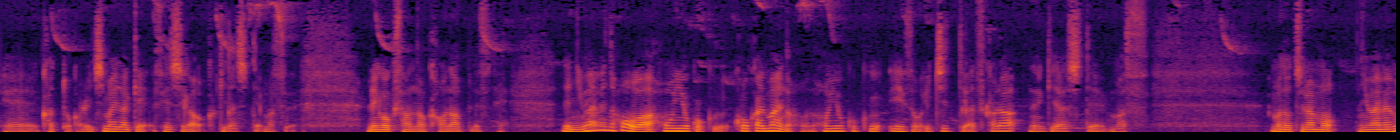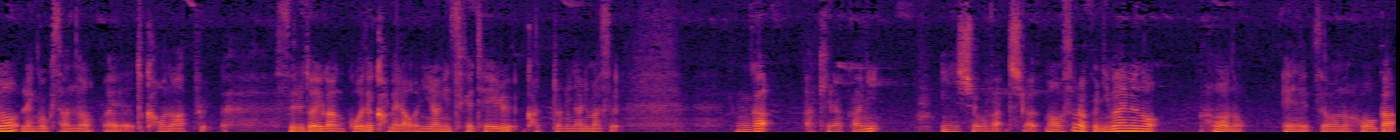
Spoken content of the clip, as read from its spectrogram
えー、カットから1枚だけ静止画を書き出してます。煉獄さんの顔のアップですね。で、2枚目の方は本予告、公開前の方の本予告映像1ってやつから抜き出してます。まあ、どちらも、2枚目も煉獄さんの、えー、と顔のアップ。鋭い眼光でカメラを睨みつけているカットになります。が、明らかに印象が違う。まあ、おそらく2枚目の方の映像の方が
